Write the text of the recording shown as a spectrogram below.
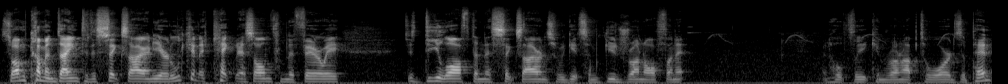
So I'm coming down to the six iron here, looking to kick this on from the fairway. Just de-loft in this six iron so we get some good runoff on it. And hopefully it can run up towards the pin.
